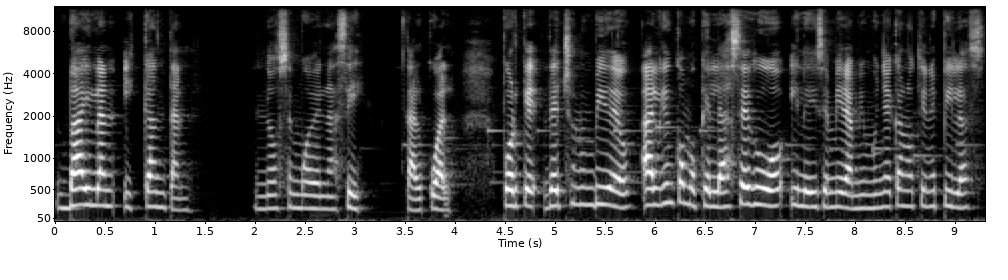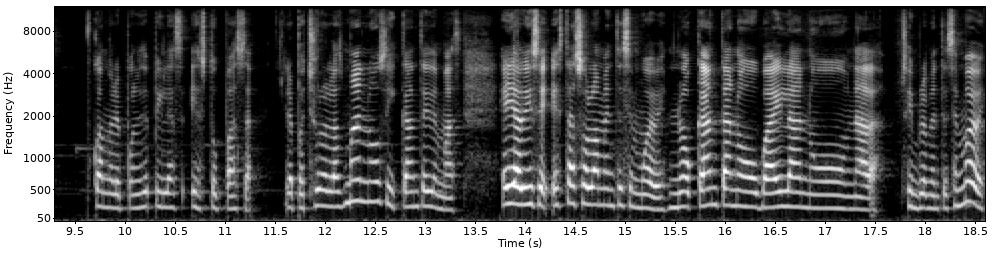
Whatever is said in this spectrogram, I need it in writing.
bailan y cantan. No se mueven así, tal cual. Porque de hecho en un video alguien como que le hace dúo y le dice, mira, mi muñeca no tiene pilas. Cuando le pones de pilas esto pasa. Le apachura las manos y canta y demás. Ella dice, esta solamente se mueve. No canta, no baila, no nada. Simplemente se mueve.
